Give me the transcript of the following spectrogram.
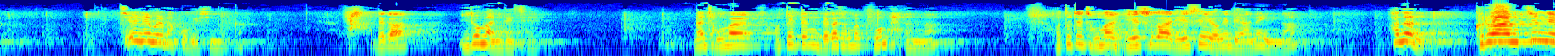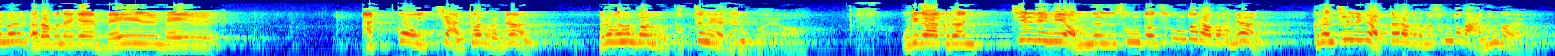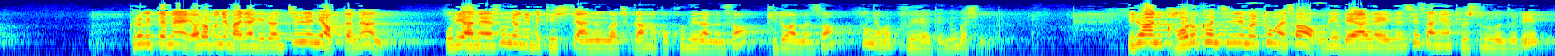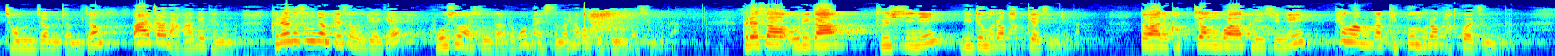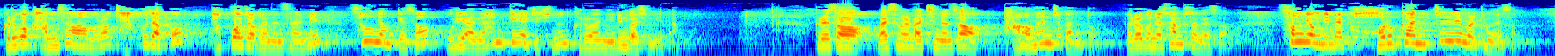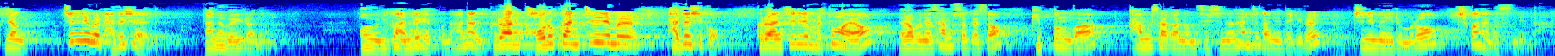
찔림을 받고 계십니까? 야, 내가 이러면 안 되지. 난 정말 어떨 때는 내가 정말 구원 받았나? 어떨 때는 정말 예수가 예수의 영이 내 안에 있나? 하는 그러한 찔림을 여러분에게 매일매일 받고 있지 않다 그러면 여러분 한번 걱정해야 되는 거예요. 우리가 그런 찔림이 없는 성도, 성도라고 하면 그런 찔림이 없더라 그러면 성도가 아닌 거예요. 그렇기 때문에 여러분이 만약 이런 찔림이 없다면 우리 안에 성령님이 계시지 않는 것인가 하고 고민하면서 기도하면서 성령을 구해야 되는 것입니다. 이러한 거룩한 찔림을 통해서 우리 내 안에 있는 세상의 불순물들이 점점 점점 빠져나가게 되는 것. 그래서 성령께서 우리에게 고소하신다고 말씀을 하고 계시는 것입니다. 그래서 우리가 불신이 믿음으로 바뀌어집니다. 또한 걱정과 근심이 평안과 기쁨으로 바꿔집니다. 그리고 감사함으로 자꾸자꾸 바꿔져 가는 삶이 성령께서 우리 안에 함께 해주시는 그러한 일인 것입니다. 그래서 말씀을 마치면서 다음 한 주간도 여러분의 삶 속에서 성령님의 거룩한 찔림을 통해서 그냥 찔림을 받으셔야 돼요. 나는 왜 이러나? 어, 이거 안 되겠구나 하는 그러한 거룩한 찔림을 받으시고 그러한 찔림을 통하여 여러분의 삶 속에서 기쁨과 감사가 넘치시는 한 주간이 되기를 주님의 이름으로 축원하겠습니다.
